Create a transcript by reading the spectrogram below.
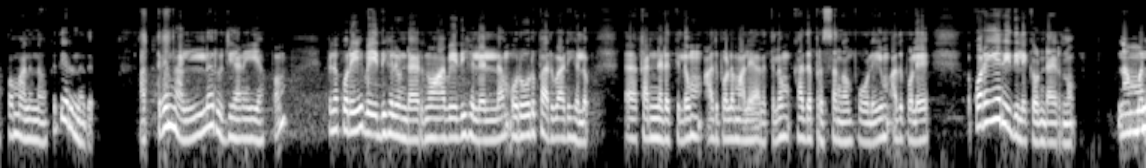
അപ്പമാണ് നമുക്ക് തരുന്നത്. അത്രയും നല്ല രുചിയാണ് ഈ അപ്പം. പിന്നെ കുറേ വേദികളുണ്ടായിരുന്നു. ആ വേദികളിലെല്ലാം ഓരോരോ പരിപാടികളും കന്നഡത്തിലും അതുപോലെ മലയാളത്തിലും കഥപ്രസംഗം പോലെയും അതുപോലെ കുറേ രീതിയിലൊക്കെ ഉണ്ടായിരുന്നു. നമ്മൾ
